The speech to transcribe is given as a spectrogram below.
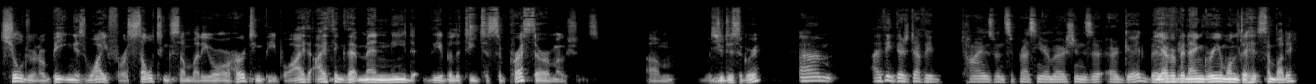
children or beating his wife or assaulting somebody or hurting people. I, I think that men need the ability to suppress their emotions. Um, would you disagree? Um, I think there's definitely times when suppressing your emotions are, are good. But you ever been angry and wanted to hit somebody?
